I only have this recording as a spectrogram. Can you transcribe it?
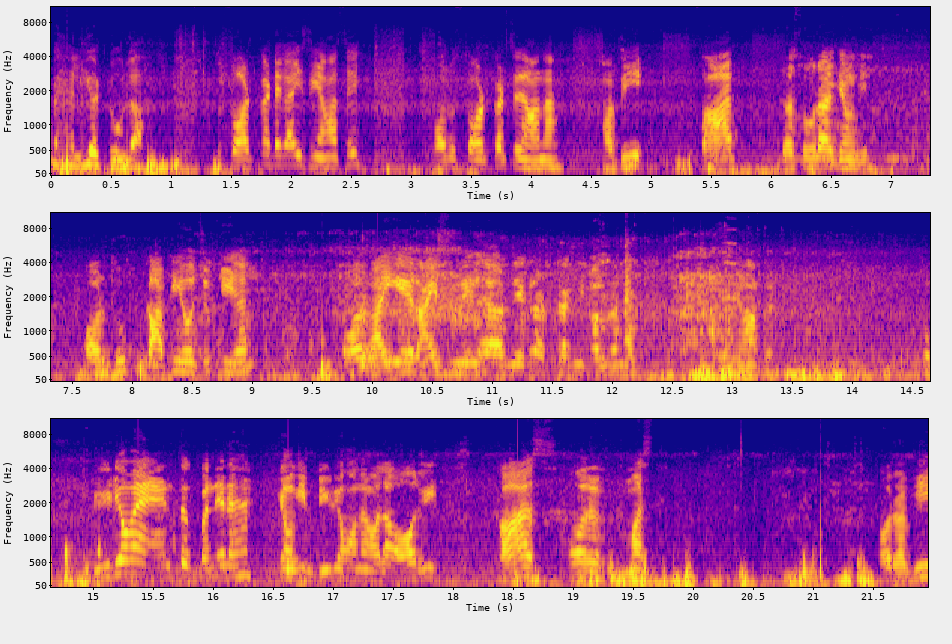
बहलिया टोला। तो शॉर्टकट है गाइस यहाँ से, और उस शॉर्टकट से जाना अभी सात, दस हो रहा है क्योंकि। और धूप काफ़ी हो चुकी है। और भाई ये राइस मिल है और देख रहा ट्रक निकल रहा है। यहाँ पर तो वीडियो में एंड तक बने रहें, क्योंकि वीडियो होने वाला और भी खास और मस्त। और अभी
